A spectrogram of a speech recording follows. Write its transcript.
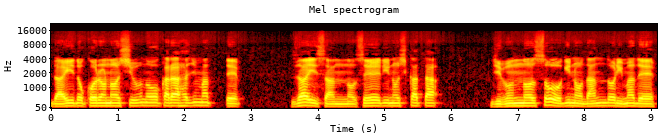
台所の収納から始まって財産の整理の仕方、自分の葬儀の段取りまで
